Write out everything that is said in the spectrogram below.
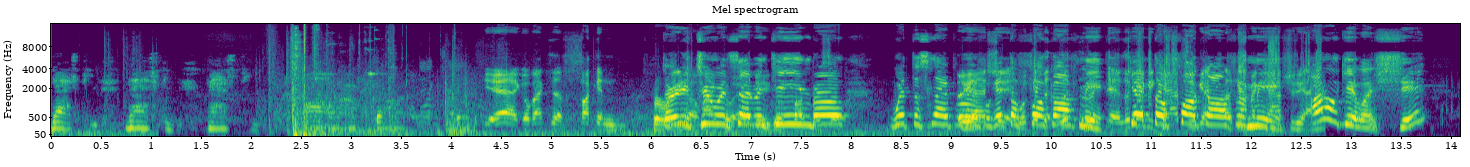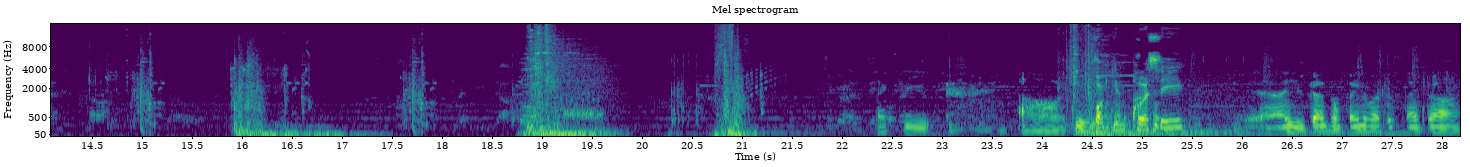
nasty, nasty, nasty. Oh my god. Yeah, go back to the fucking. 32 and microwave, dude. 17, bro. With the sniper Look at that rifle, get the Look fuck the- off look- me. look- yeah, Get the fuck off of me me. capture guy. I don't give a shit. Sexy. Oh, dude. Fucking pussy. Yeah, he's gonna complain about the sniper. on.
